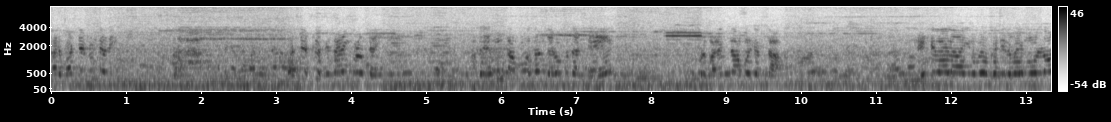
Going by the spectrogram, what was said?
మరి బడ్జెట్ ఉంటుంది. బడ్జెట్లో ఫితాయింపులు ఉంటాయి. అసలు ఎంత మోసం జరుగుతుందంటే ఇప్పుడు ఫర్ ఎగ్జాంపుల్ చెప్తా. రెండు వేల ఇరవై ఒకటి ఇరవై మూడులో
